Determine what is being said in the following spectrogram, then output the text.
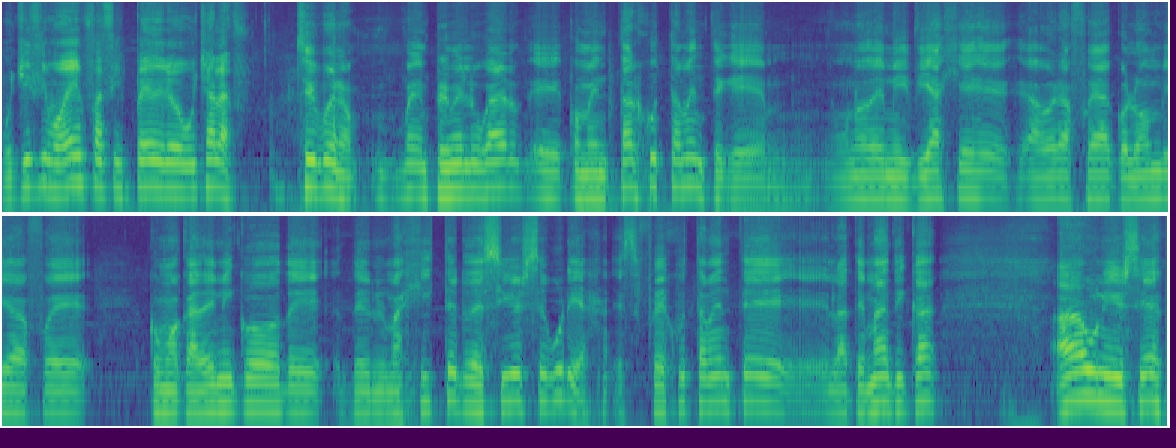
muchísimo énfasis, Pedro Buchalaf. Sí, bueno, en primer lugar, comentar justamente que mm, uno de mis viajes ahora fue a Colombia, fue como académico del magíster de ciberseguridad. fue justamente la temática a universidades,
